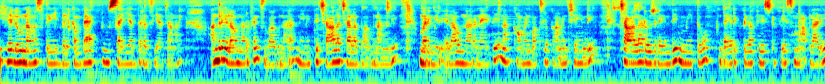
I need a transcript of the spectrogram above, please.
హలో నమస్తే. Welcome back to Syed Razia channel. అందరూ ఎలా ఉన్నారు ఫ్రెండ్స్? బాగున్నారా? నేనైతే చాలా చాలా బాగున్నానండి. మరి మీరు ఎలా ఉన్నారని అయితే నాకు కామెంట్ బాక్స్లో కామెంట్ చేయండి. చాలా రోజులైంది మీతో డైరెక్ట్గా ఫేస్ టు ఫేస్ మాట్లాడి.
